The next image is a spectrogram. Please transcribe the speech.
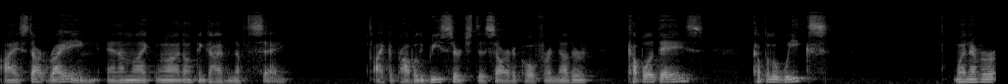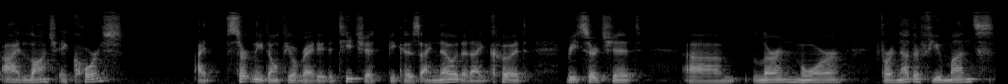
I start writing and I'm like, well, I don't think I have enough to say. I could probably research this article for another couple of days, couple of weeks. Whenever I launch a course, I certainly don't feel ready to teach it because I know that I could research it, um, learn more for another few months,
